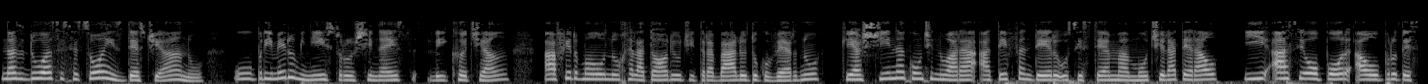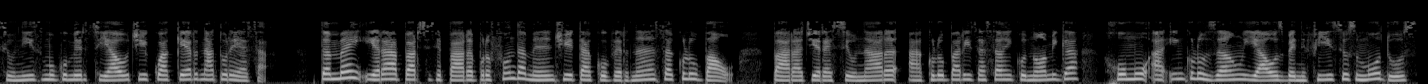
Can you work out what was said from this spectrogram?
Nas duas sessões deste ano, o primeiro-ministro chinês Li Keqiang afirmou no relatório de trabalho do governo que a China continuará a defender o sistema multilateral e a se opor ao protecionismo comercial de qualquer natureza. Também irá participar profundamente da governança global para direcionar a globalização econômica rumo à inclusão e aos benefícios mútuos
